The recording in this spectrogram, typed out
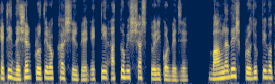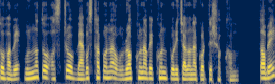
এটি দেশের প্রতিরক্ষা শিল্পে একটি আত্মবিশ্বাস তৈরি করবে যে, বাংলাদেশ প্রযুক্তিগতভাবে উন্নত অস্ত্র ব্যবস্থাপনা ও রক্ষণাবেক্ষণ পরিচালনা করতে সক্ষম। তবে,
